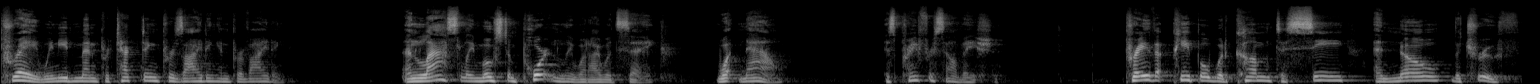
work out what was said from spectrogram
Pray. We need men protecting, presiding, and providing. And lastly, most importantly, what I would say, what now, is pray for salvation. Pray that people would come to see and know the truth.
